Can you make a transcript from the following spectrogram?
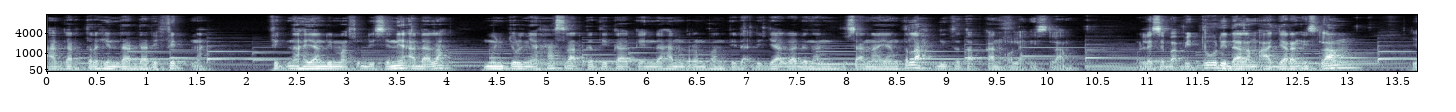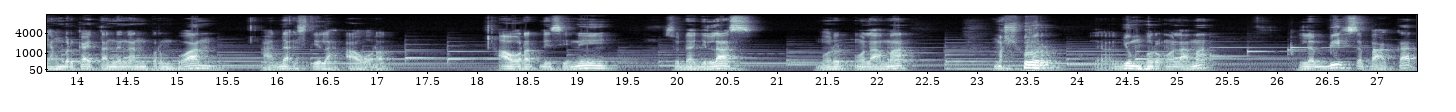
agar terhindar dari fitnah. Fitnah yang dimaksud di sini adalah munculnya hasrat ketika keindahan perempuan tidak dijaga dengan busana yang telah ditetapkan oleh Islam. Oleh sebab itu, di dalam ajaran Islam yang berkaitan dengan perempuan ada istilah aurat. Aurat di sini sudah jelas menurut ulama masyhur ya, jumhur ulama lebih sepakat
